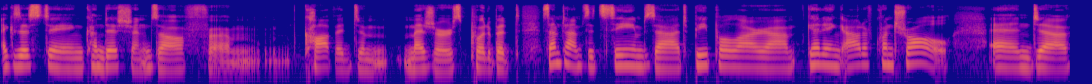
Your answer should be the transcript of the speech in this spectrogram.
existing conditions of um, COVID measures put, but sometimes it seems that people are um, getting out of control. And uh,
